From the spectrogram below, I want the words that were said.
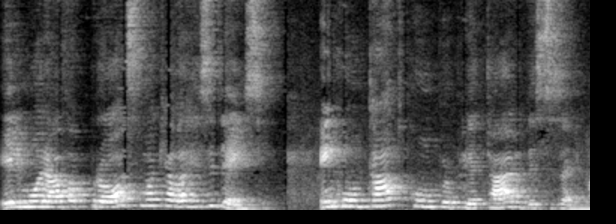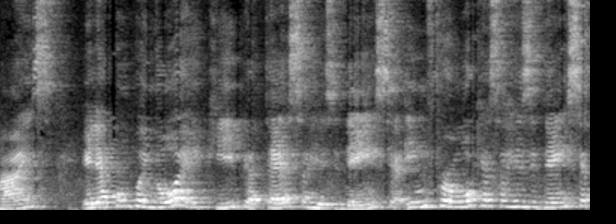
ele morava próximo àquela residência. Em contato com o proprietário desses animais, ele acompanhou a equipe até essa residência e informou que essa residência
